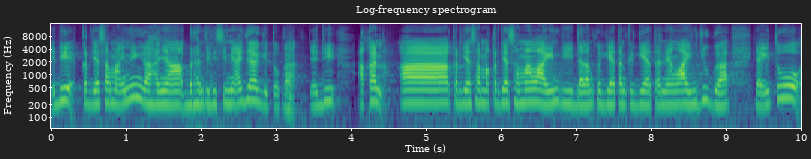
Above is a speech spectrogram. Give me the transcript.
jadi kerjasama ini nggak hanya berhenti di sini aja gitu kak. Ya. Jadi akan uh, kerjasama kerjasama lain di dalam kegiatan-kegiatan yang lain juga, yang itu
